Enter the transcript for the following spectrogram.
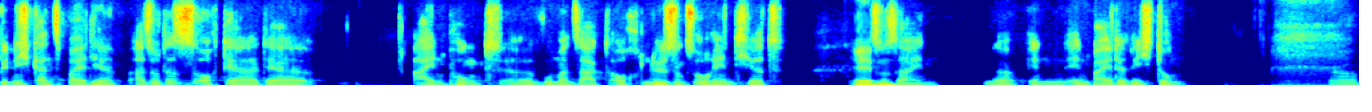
bin ich ganz bei dir. Also das ist auch der, der ein Punkt, äh, wo man sagt, auch lösungsorientiert Eben. zu sein ne? in, in beide Richtungen. Ja,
